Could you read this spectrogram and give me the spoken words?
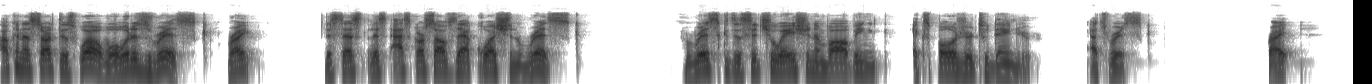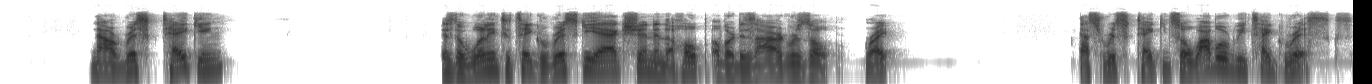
how can I start this? Well, well, what is risk, right? Let's ask, let's ask ourselves that question. Risk. Risk is a situation involving exposure to danger. That's risk. Right? Now, risk taking is the willing to take risky action in the hope of a desired result, right? That's risk taking. So, why would we take risks?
